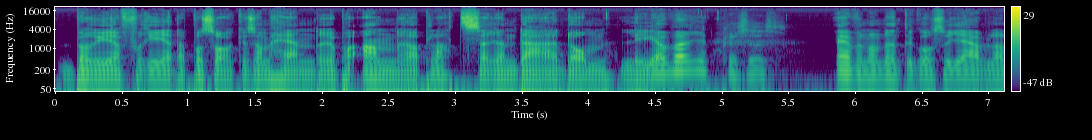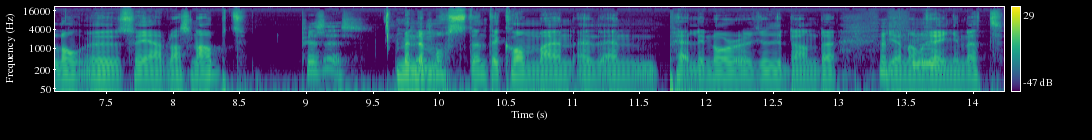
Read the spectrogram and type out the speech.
börjar få reda på saker som händer på andra platser än där de lever. Precis. Även om det inte går så jävla, lång, eh, så jävla snabbt. Precis. Men det Precis. måste inte komma en, en, en Pellinor ridande genom regnet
